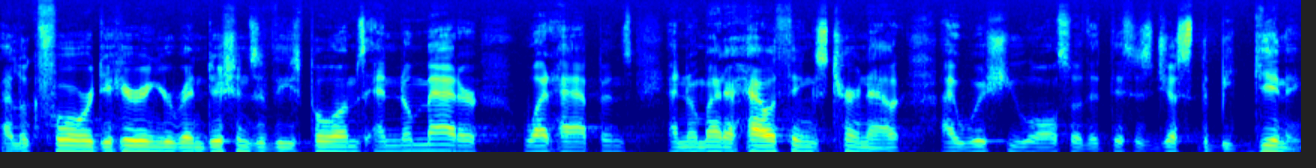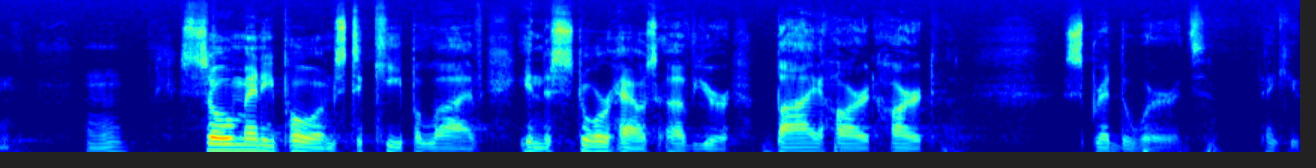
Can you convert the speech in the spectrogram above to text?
I look forward to hearing your renditions of these poems, and no matter what happens, and no matter how things turn out, I wish you also that this is just the beginning. Hmm? So many poems to keep alive in the storehouse of your by heart heart spread the words. Thank you.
